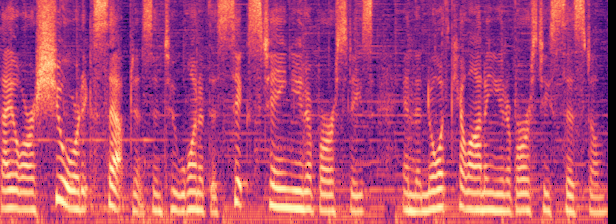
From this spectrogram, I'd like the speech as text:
they are assured acceptance into one of the 16 universities in the North Carolina University system,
